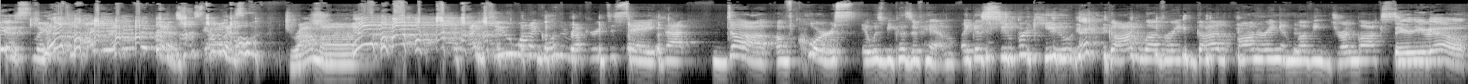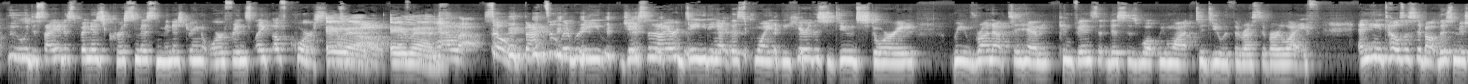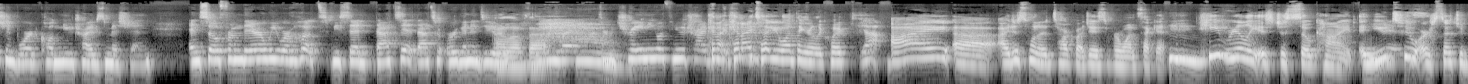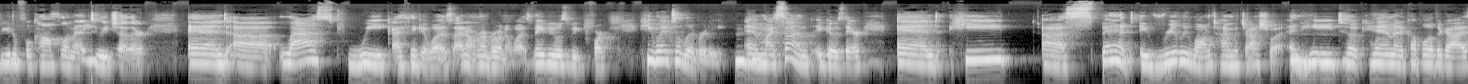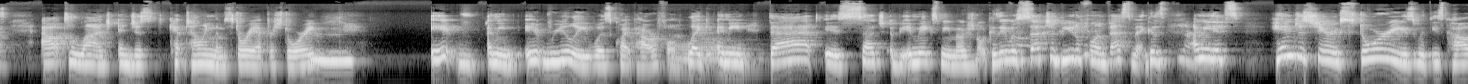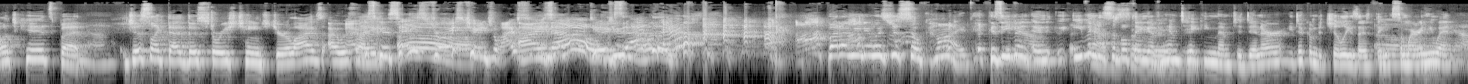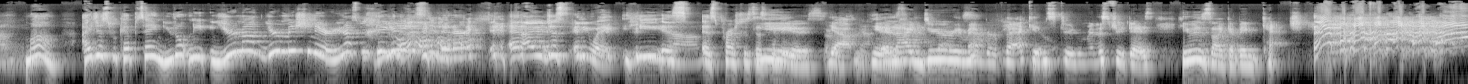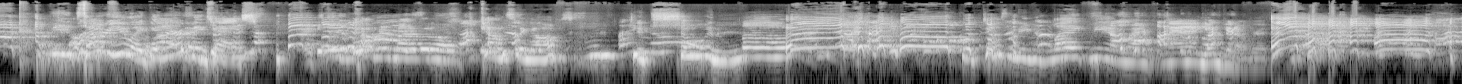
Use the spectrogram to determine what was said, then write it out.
this, lady. I remember this. Just It was drama. I do want to go on the record to say that, duh, of course, it was because of him. Like a super cute, God loving, God honoring, and loving dreadlocks. there you go. Who decided to spend his Christmas ministering to orphans. Like, of course. Amen. Amen. Hello. So back to Liberty. Jason and I are dating at this point. We hear this dude's story. We run up to him, convinced that this is what we want to do with the rest of our life. And he tells us about this mission board called New Tribes Mission. And so from there, we were hooked. We said, "That's it. That's what we're going to do." I love that. We went through training with New Tribes. Can I, can I tell you one thing really quick? Yeah. I uh, I just wanted to talk about Jason for one second. Hmm. He really is just so kind, and He you is. two are such a beautiful compliment Thank to each you. other. And uh, last week, I think it was, I don't remember when it was, maybe it was a week before, he went to Liberty, Mhm. and my son it goes there, and he uh, spent a really long time with Joshua, and he Mm-hmm. took him and a couple other guys out to lunch and just kept telling them story after story Mhm. it i mean it really was quite powerful like i mean that is such a it makes me emotional because it was such a beautiful investment because Yeah. i mean it's him just sharing stories with these college kids but Yeah. just like that those stories changed your lives i was I like was going to say oh. stories change lives. I know, Did you know exactly. That? but i mean it was just so kind because even Yeah. and even the simple thing of him taking them to dinner he took them to chili's i think somewhere and he went Yeah. mom i just kept saying you don't need you're not you're a missionary you're not supposed to take us to dinner and i just anyway he is Yeah. as precious as can He be is. so yeah sweet. he and. I do Yes. remember back in student ministry days, he was like a big catch. so are you like and you're a big catch He'd come in my little counseling office. I Dude, know. so in love. He doesn't even like me. I'm like, nah, you'll get over it.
